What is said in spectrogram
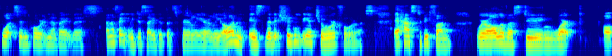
what's important about this, and I think we decided this fairly early on, is that it shouldn't be a chore for us. It has to be fun. We're all of us doing work uh,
